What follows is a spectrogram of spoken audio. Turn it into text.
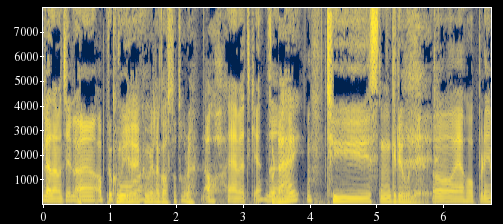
gleder jeg meg til. Uh, apropos Hvor mye, hvor mye vil den koste, tror du? Åh, jeg vet ikke. For deg 1000 kroner. Og jeg håper de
